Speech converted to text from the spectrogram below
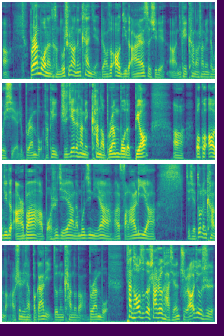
啊。Brembo 呢，很多车上能看见，比方说奥迪的 RS 系列啊，你可以看到上面它会写就 Brembo，它可以直接在上面看到 Brembo 的标。啊，包括奥迪的 R 八啊、保时捷啊、兰博基尼啊、还有法拉利啊，这些都能看到啊，甚至像布加迪都能看得到。Brembo 碳陶瓷的刹车卡钳，主要就是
